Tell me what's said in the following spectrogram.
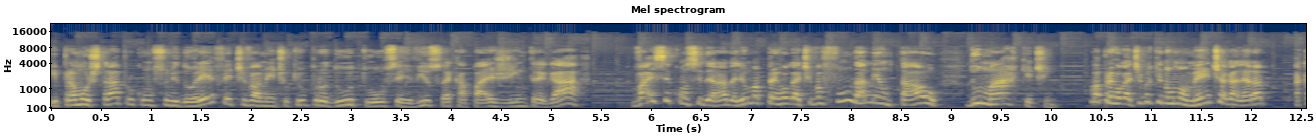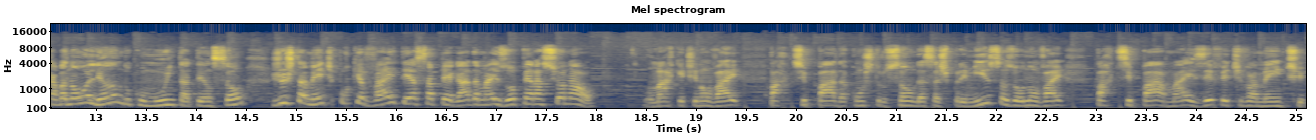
e para mostrar para o consumidor efetivamente o que o produto ou serviço é capaz de entregar, vai ser considerado ali uma prerrogativa fundamental do marketing. Uma prerrogativa que normalmente a galera acaba não olhando com muita atenção, justamente porque vai ter essa pegada mais operacional. O marketing não vai participar da construção dessas premissas ou não vai participar mais efetivamente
